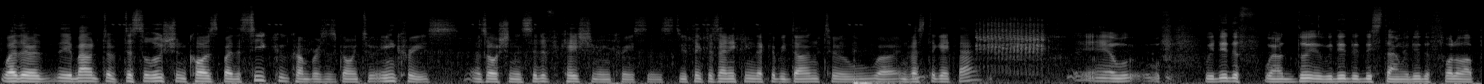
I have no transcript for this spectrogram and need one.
whether the amount of dissolution caused by the sea cucumbers is going to increase as ocean acidification increases. Do you think there's anything that could be done to uh, investigate that? Yeah, we did. A f- we are doing. We did it this time. We did a follow up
